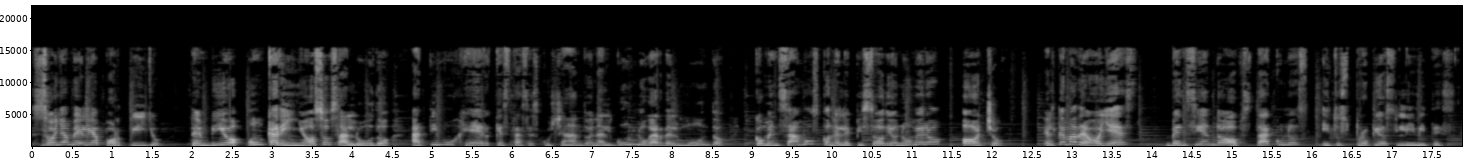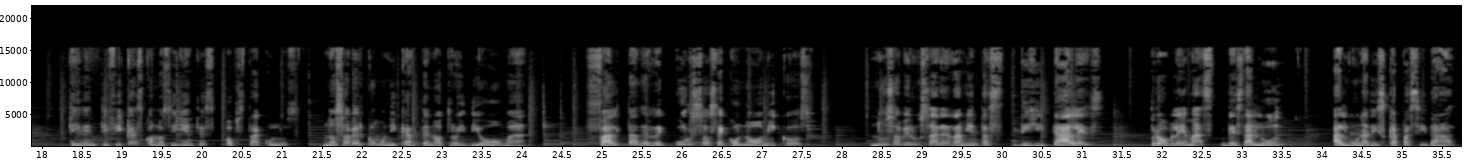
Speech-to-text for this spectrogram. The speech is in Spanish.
Soy Amelia Portillo. Te envío un cariñoso saludo a ti mujer que estás escuchando en algún lugar del mundo. Comenzamos con el episodio número 8. El tema de hoy es venciendo obstáculos y tus propios límites. Te identificas con los siguientes obstáculos. No saber comunicarte en otro idioma, falta de recursos económicos, no saber usar herramientas digitales, problemas de salud, alguna discapacidad.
